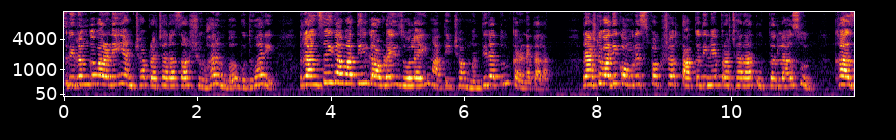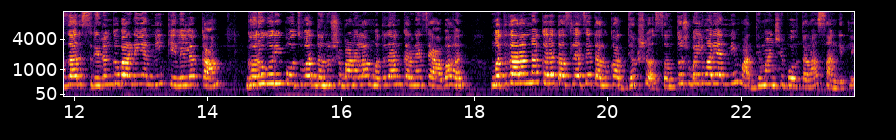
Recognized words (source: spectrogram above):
श्रीरंग वारणे यांच्या प्रचाराचा शुभारंभ बुधवारी रानसई गावातील गावडाई झोलाई मातीच्या मंदिरातून करण्यात आला. राष्ट्रवादी काँग्रेस पक्ष ताकदीने प्रचारात उतरला असून खासदार श्रीरंग बारणे यांनी केलेलं काम घरोघरी पोहोचवत धनुष्यबाणाला मतदान करण्याचे आवाहन मतदारांना करत असल्याचे तालुका अध्यक्ष संतोष बैलवार यांनी माध्यमांशी बोलताना सांगितले.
